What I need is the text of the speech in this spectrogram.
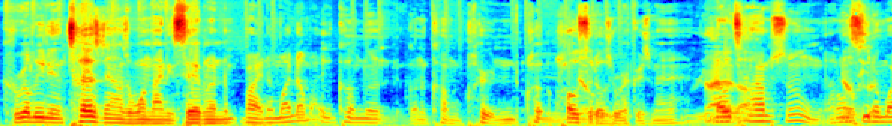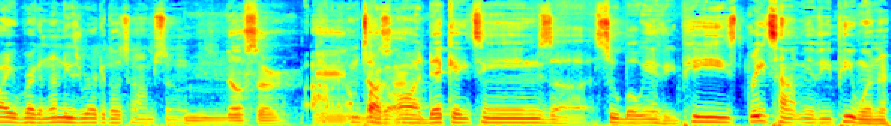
Career leading touchdowns of 197. And Nobody, nobody, come gonna come clear, cl- close to those records, man. No at all. time soon. I don't No, see sir. nobody breaking none of these records no time soon. No, sir. And I'm no, talking sir. all decade teams, uh, Super Bowl MVPs, three time MVP winner.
